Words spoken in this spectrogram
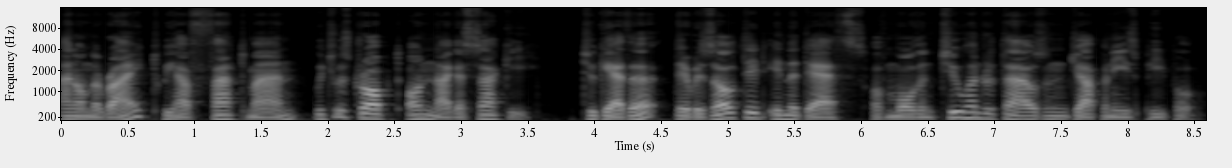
and on the right, we have Fat Man, which was dropped on Nagasaki. Together, they resulted in the deaths of more than 200,000 Japanese people.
